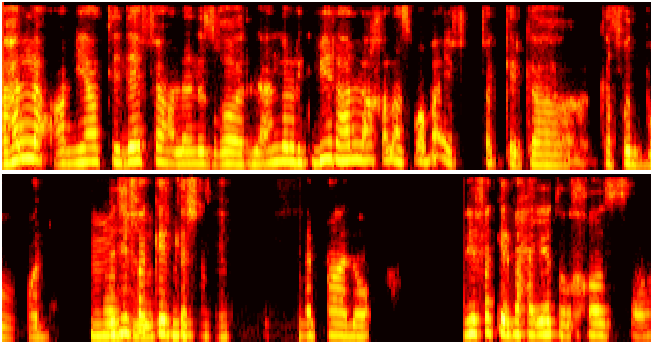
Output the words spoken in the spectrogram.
هلأ عم يعطي دافع للصغار لأنه الكبير هلأ خلص ما بقى يفكر ك... كفوتبول بده يفكر كشخص من حاله بده يفكر بحياته الخاصة.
